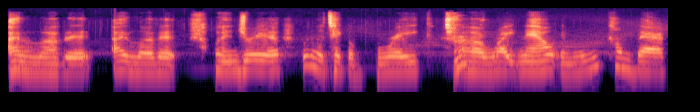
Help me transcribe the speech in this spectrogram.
I love it. I love it. Well, Andrea, we're going to take a break sure. uh, right now. And when we come back,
